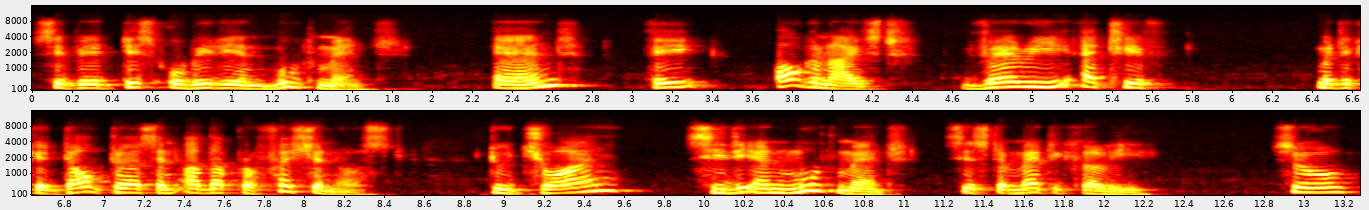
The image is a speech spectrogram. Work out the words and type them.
civil disobedience movement. And they organized very active medical doctors and other professionals to join CDM movement systematically. So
